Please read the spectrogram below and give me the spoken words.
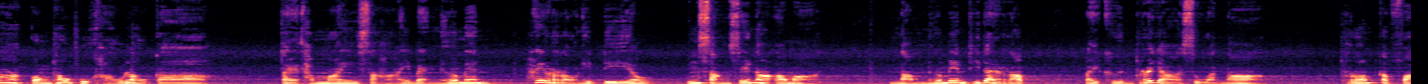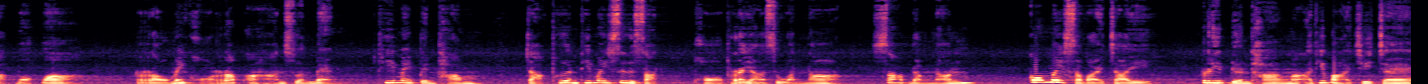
มากกองเท่าภูเขาเหล่ากา แต่ทำไมสหายแบ่งเนื้อเม่นให้เรานิดเดียว ถึงสั่งเสนาอามาตย์นำเนื้อเม่นที่ได้รับไปคืนพระยาสุวรรณนาพร้อมกับฝากบอกว่า เราไม่ขอรับอาหารส่วนแบ่งที่ไม่เป็นธรรม จากเพื่อนที่ไม่ซื่อสัตย์พอพระยาสุวรรณนาทราบดังนั้น ก็ไม่สบายใจ รีบเดินทางมาอธิบายชี้แจง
